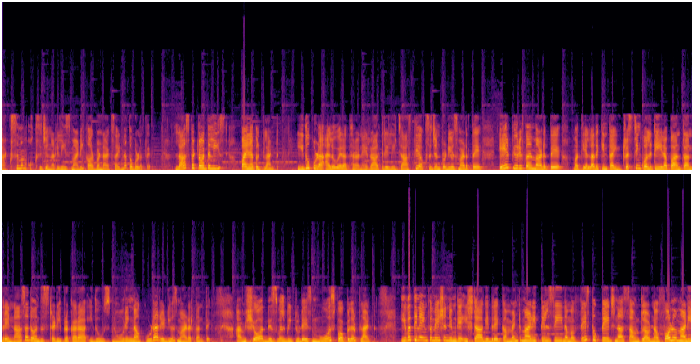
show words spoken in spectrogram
ಮ್ಯಾಕ್ಸಿಮಮ್ ಆಕ್ಸಿಜನ್ನ ರಿಲೀಸ್ ಮಾಡಿ ಕಾರ್ಬನ್ ಡೈಆಕ್ಸೈಡ್ನ ತಗೊಳುತ್ತೆ. Last but not the least pineapple plant ಇದು ಕೂಡ ಅಲೋವೆರಾ ಥರನೇ ರಾತ್ರಿಯಲ್ಲಿ ಜಾಸ್ತಿ ಆಕ್ಸಿಜನ್ ಪ್ರೊಡ್ಯೂಸ್ ಮಾಡುತ್ತೆ, ಏರ್ ಪ್ಯೂರಿಫೈ ಮಾಡುತ್ತೆ ಮತ್ತು ಎಲ್ಲದಕ್ಕಿಂತ ಇಂಟ್ರೆಸ್ಟಿಂಗ್ ಕ್ವಾಲಿಟಿ ಏನಪ್ಪ ಅಂತ ಅಂದರೆ ನಾಸಾದ ಒಂದು ಸ್ಟಡಿ ಪ್ರಕಾರ ಇದು ಸ್ನೋರಿಂಗ್ನ ಕೂಡ ರಿಡ್ಯೂಸ್ ಮಾಡುತ್ತಂತೆ. I am sure this will be today's most popular plant ಇವತ್ತಿನ ಇನ್ಫಾರ್ಮೇಶನ್ ನಿಮಗೆ ಇಷ್ಟ ಆಗಿದ್ರೆ ಕಮೆಂಟ್ ಮಾಡಿ ತಿಳಿಸಿ. ನಮ್ಮ ಫೇಸ್ಬುಕ್ ಪೇಜ್ನ ಸೌಂಡ್ ಕ್ಲೌಡ್ನ ಫಾಲೋ ಮಾಡಿ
